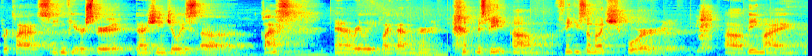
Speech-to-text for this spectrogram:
for class. You can feel her spirit that she enjoys uh, class and I really like that from her. Miss P, um, thank you so much for uh, being my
